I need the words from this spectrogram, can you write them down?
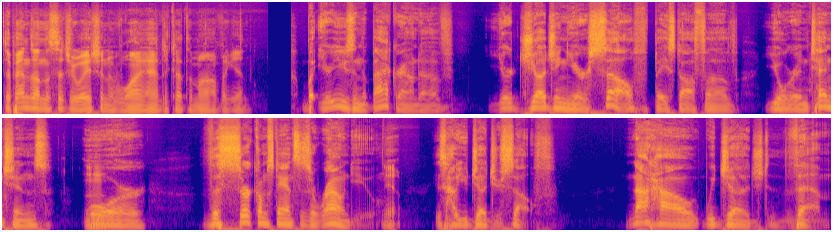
Depends on the situation of why I had to cut them off again. but you're using the background of you're judging yourself based off of your intentions Mhm. or the circumstances around you. Yeah. Is how you judge yourself, not how we judged them.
